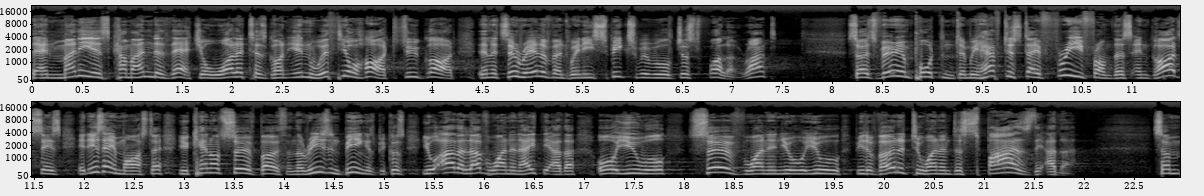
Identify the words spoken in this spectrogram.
and money has come under that, your wallet has gone in with your heart to God, then it's irrelevant. When He speaks, we will just follow, right? So it's very important, and we have to stay free from this. And God says it is a master. You cannot serve both. And the reason being is because you either love one and hate the other, or you will serve one and you will, you will be devoted to one and despise the other. So,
